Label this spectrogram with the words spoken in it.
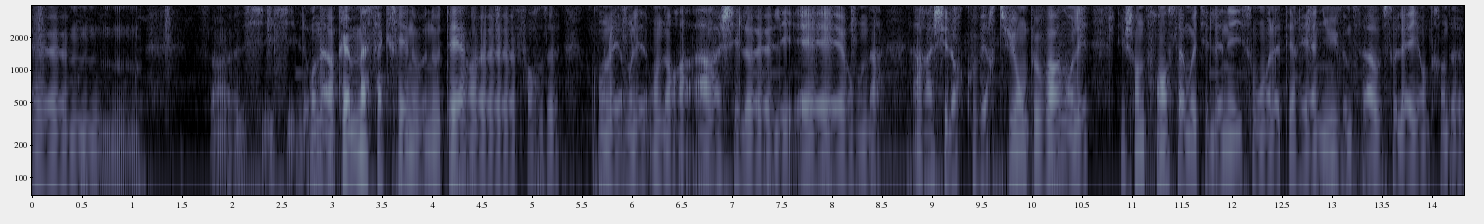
Euh, on a quand même massacré nos, terres euh, force de, on, aura arraché les haies, on a arraché leurs couvertures. On peut voir dans les, champs de France, la moitié de l'année, ils sont à la terre et à nu, comme ça, au soleil, en train de,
